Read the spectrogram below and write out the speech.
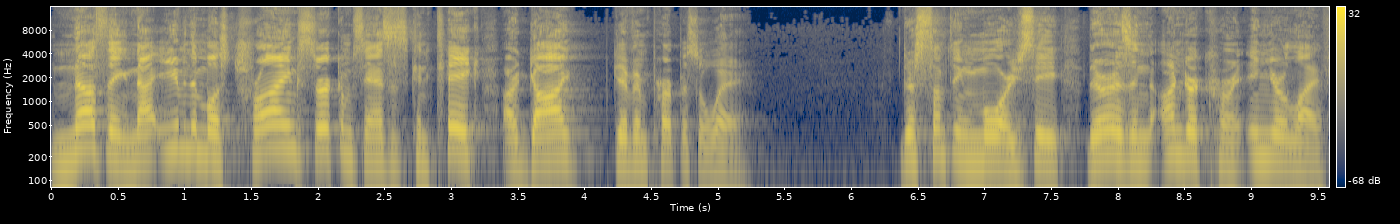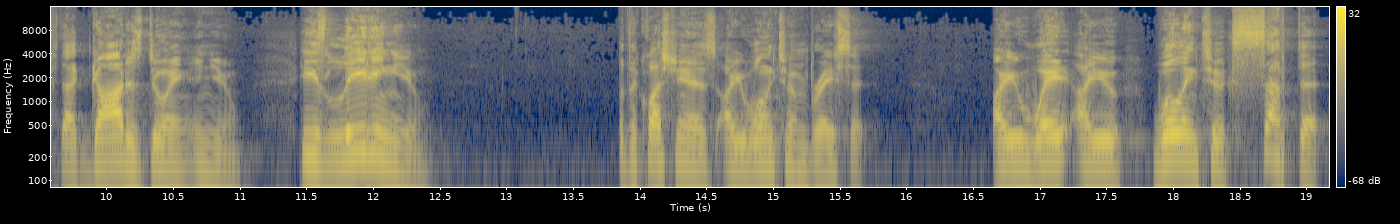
nothing, not even the most trying circumstances, can take our God given purpose away. There's something more. You see, there is an undercurrent in your life that God is doing in you, He's leading you. But the question is are you willing to embrace it? Are you, wait, are you willing to accept it?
